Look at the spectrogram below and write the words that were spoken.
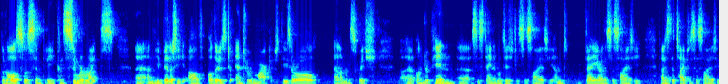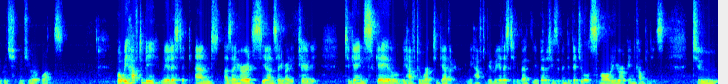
but also simply consumer rights uh, and the ability of others to enter a market. These are all elements which uh, underpin uh, a sustainable digital society. And they are the society, that is the type of society which, which Europe wants. But we have to be realistic. And as I heard Sivan say very clearly, to gain scale, we have to work together. We have to be realistic about the abilities of individual, smaller European companies to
